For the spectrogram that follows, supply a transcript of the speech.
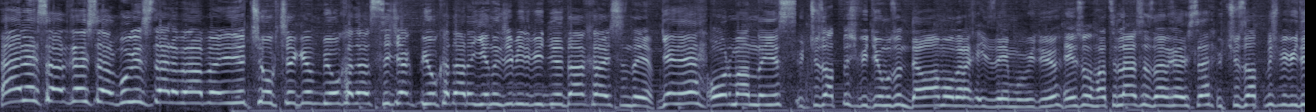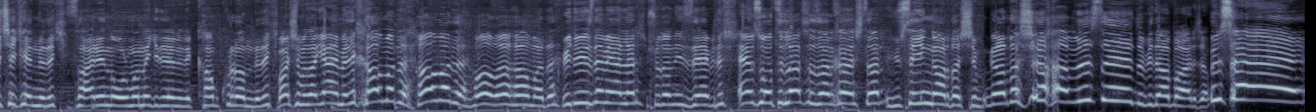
Her neyse arkadaşlar bugün sizlerle beraber video çok çakın bir o kadar sıcak bir o kadar da yanıcı bir video daha karşısındayım. Gene ormandayız. 360 videomuzun devamı olarak izleyin bu videoyu. En son hatırlarsınız arkadaşlar 360 bir video çekelim dedik. Sahirenin ormanına gidelim dedik. Kamp kuralım dedik. Başımıza gelmedi kalmadı. Kalmadı. Vallahi kalmadı. Video izlemeyenler şuradan izleyebilir. En son hatırlarsınız arkadaşlar Hüseyin kardeşim. Kardeşim Hüseyin. Dur bir daha bağıracağım. Hüseyin.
